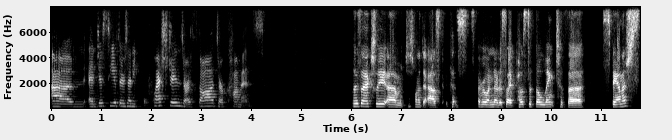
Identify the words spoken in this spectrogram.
um, and just see if there's any questions or thoughts or comments. Liz, I actually um, just wanted to ask because everyone noticed I posted the link to the Spanish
